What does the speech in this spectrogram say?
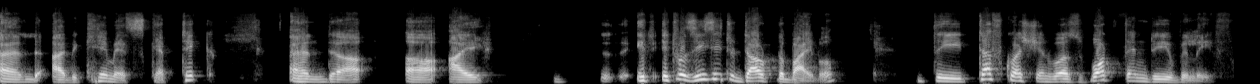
And I became a skeptic. And uh, uh, I, it, it was easy to doubt the Bible. The tough question was, what then do you believe?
